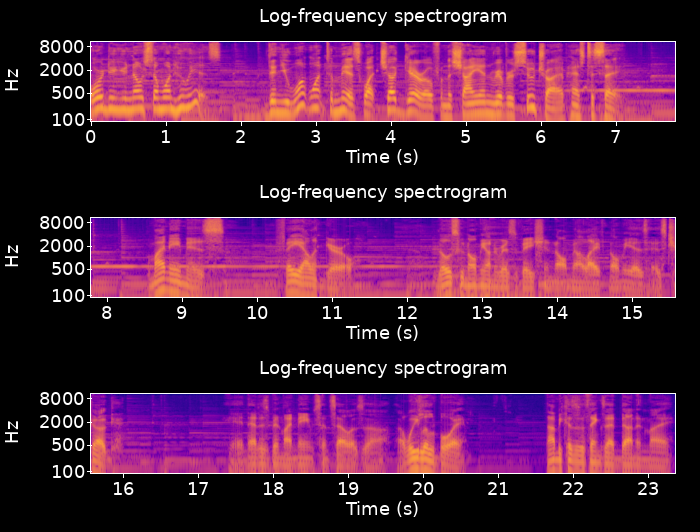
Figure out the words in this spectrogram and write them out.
Or do you know someone who is? Then you won't want to miss what Chug Garreau from the Cheyenne River Sioux tribe has to say. My name is Fay Allen Garreau. Those who know me on the reservation all my life know me as, as Chug. And that has been my name since I was a, a wee little boy. Not because of the things I'd done in my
